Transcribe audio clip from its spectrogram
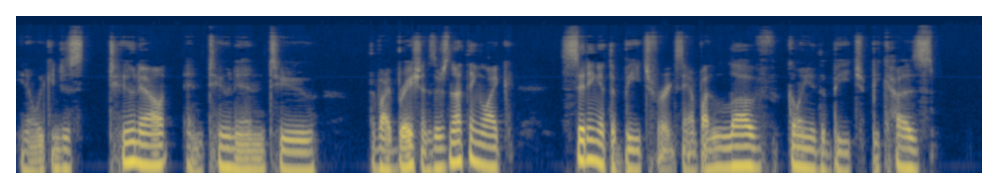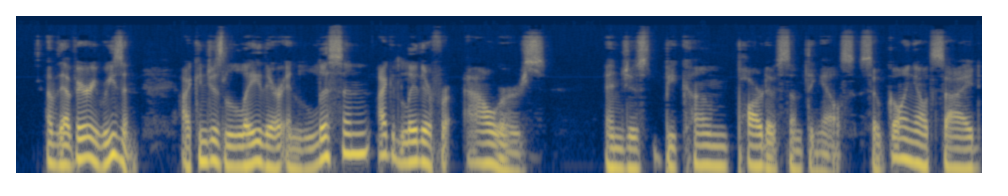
you know we can just tune out and tune in to the vibrations. There's nothing like sitting at the beach for example. I love going to the beach because of that very reason i can just lay there and listen i could lay there for hours and just become part of something else so going outside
